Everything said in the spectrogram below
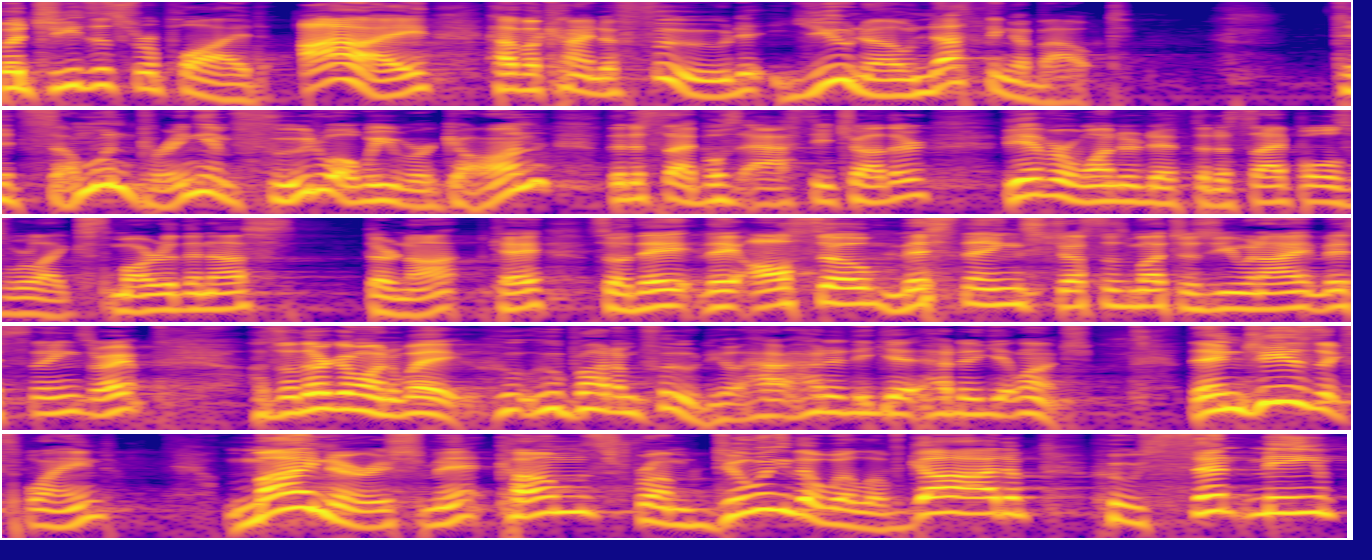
But Jesus replied, I have a kind of food you know nothing about. Did someone bring him food while we were gone? The disciples asked each other. Have you ever wondered if the disciples were like smarter than us? They're not, okay? So they, they also miss things just as much as you and I miss things, right? So they're going, wait, who, who brought him food? How, how, did he get, how did he get lunch? Then Jesus explained, my nourishment comes from doing the will of God who sent me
